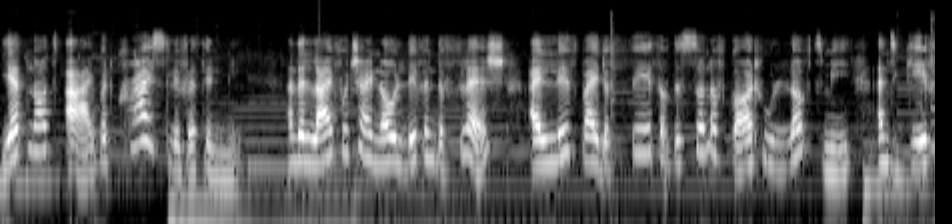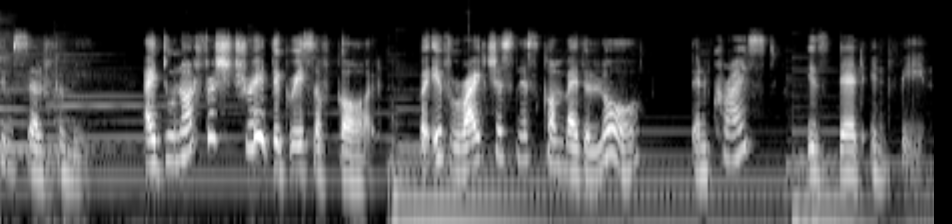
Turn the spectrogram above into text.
Yet not I, but Christ liveth in me. And the life which I now live in the flesh, I live by the faith of the Son of God who loved me and gave himself for me. I do not frustrate the grace of God, but if righteousness come by the law, then Christ is dead in vain.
